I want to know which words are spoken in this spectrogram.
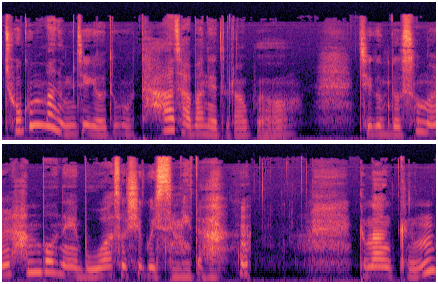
조금만 움직여도 다 잡아내더라고요. 지금도 숨을 한 번에 모아서 쉬고 있습니다. 그만큼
